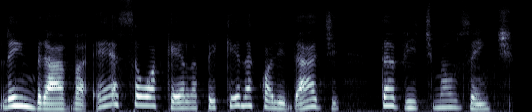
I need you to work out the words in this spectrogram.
lembrava essa ou aquela pequena qualidade da vítima ausente.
